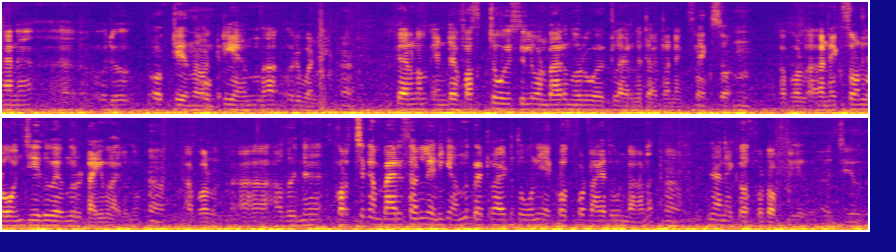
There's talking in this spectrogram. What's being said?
ഞാൻ ചെയ്യുന്ന ഒരു വണ്ടി. കാരണം എന്റെ ഫസ്റ്റ് ചോയ്സിൽ ഉണ്ടായിരുന്ന ഒരു വെഹിക്കിളായിരുന്നു ടാറ്റ നെക്സോൺ നെക്സോ അപ്പോൾ നെക്സോൺ ലോഞ്ച് ചെയ്ത് വരുന്ന ഒരു ടൈമായിരുന്നു അപ്പോൾ അതിന് കുറച്ച് കമ്പാരിസണിൽ എനിക്ക് അന്ന് ബെറ്റർ ആയിട്ട് തോന്നി എക്കോസ്പോർട്ട് ആയതുകൊണ്ടാണ് ഞാൻ എക്കോസ്പോർട്ട് ഓപ്റ്റ് ചെയ്തത്.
